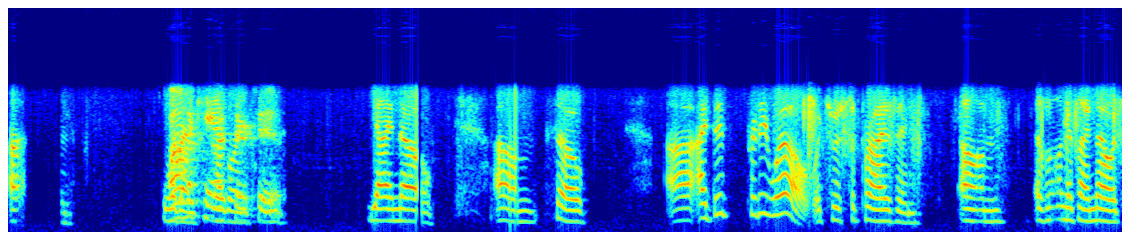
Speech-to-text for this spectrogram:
Uh, what I'm I'm a Cancer struggling too. Yeah, I know. Um, so uh, I did pretty well, which was surprising. Um, as long as I know it's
